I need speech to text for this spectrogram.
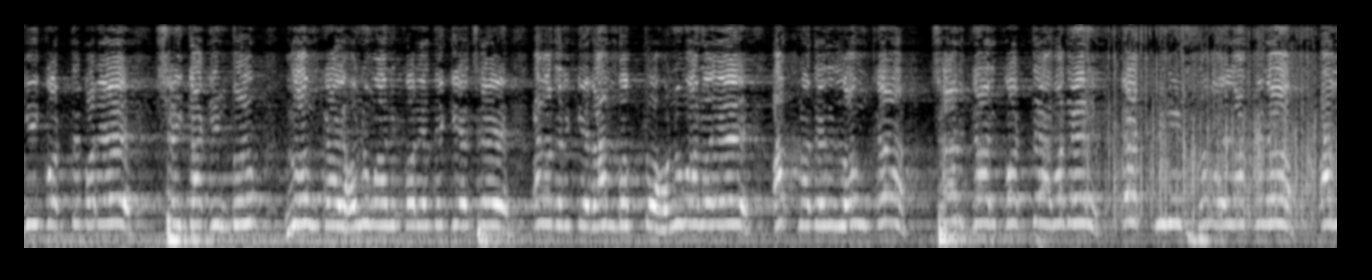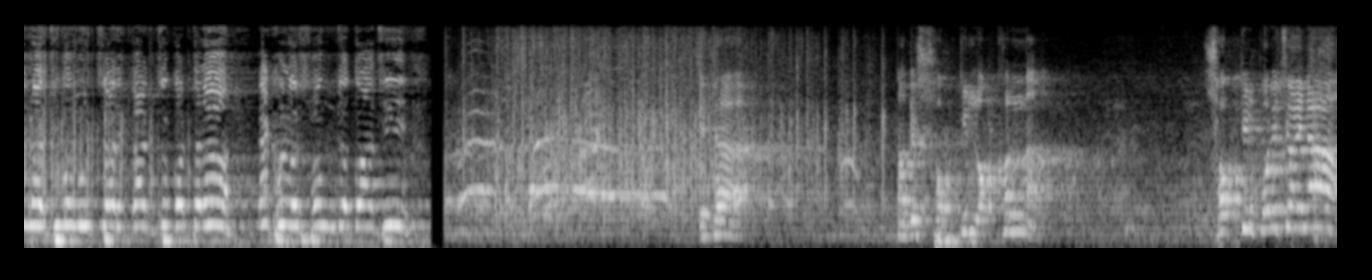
কি করতে পারে, সেইটা কিন্তু লঙ্কায় হনুমান করে দেখিয়েছে। আমাদেরকে রামভক্ত হনুমান হয়ে আপনাদের লঙ্কা ছাড়কার করতে আমাদের এক মিনিট সময় লাগবে না। আমরা যুব মোর্চার কার্যকর্তারা এখনও সংযত আছি। এটা তাদের শক্তির লক্ষণ না। শক্তির পরিচয় না।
